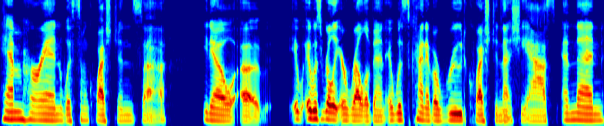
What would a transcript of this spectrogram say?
hem her in with some questions. Uh, you know, uh, it, it was really irrelevant. It was kind of a rude question that she asked. And then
